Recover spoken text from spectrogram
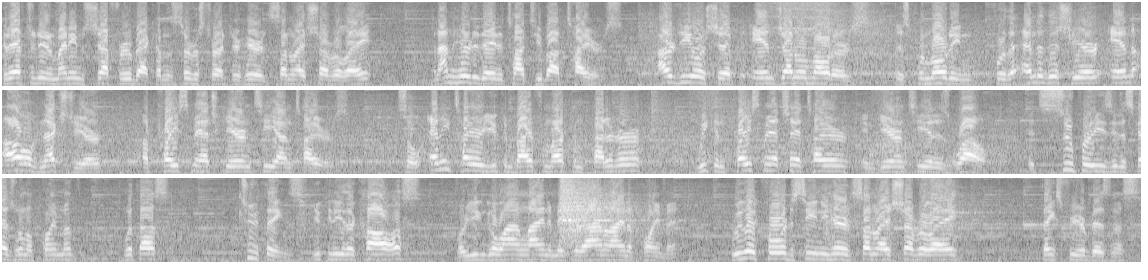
Good afternoon. My name is Jeff Rubeck. I'm the service director here at Sunrise Chevrolet, and I'm here today to talk to you about tires. Our dealership and General Motors is promoting for the end of this year and all of next year a price match guarantee on tires. So any tire you can buy from our competitor, we can price match that tire and guarantee it as well. It's super easy to schedule an appointment with us. Two things, you can either call us or you can go online and make your online appointment. We look forward to seeing you here at Sunrise Chevrolet. Thanks for your business.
